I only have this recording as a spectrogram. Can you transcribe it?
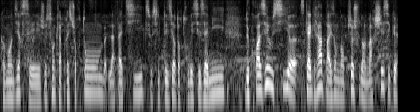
Comment dire, c'est, je sens que la pression retombe, la fatigue, c'est aussi le plaisir de retrouver ses amis, de croiser aussi. euh, ce qui est agréable par exemple dans Pioche ou dans le marché, c'est que tu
